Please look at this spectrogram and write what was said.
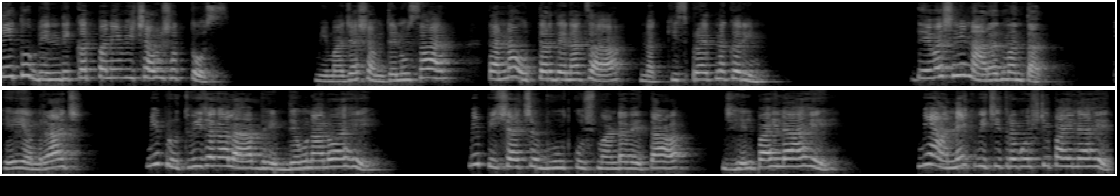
ते तू बिनदिक्कतपणे विचारू शकतोस. मी माझ्या क्षमतेनुसार त्यांना उत्तर देण्याचा नक्कीच प्रयत्न करीन. देवश्री नारद म्हणतात हे यमराज मी पृथ्वी जगाला भेट देऊन आलो आहे. मी पिशाच भूत कुष्मांड वेताळ झेल पाहिला आहे. मी अनेक विचित्र गोष्टी पाहिल्या आहेत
